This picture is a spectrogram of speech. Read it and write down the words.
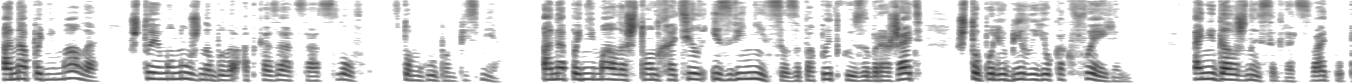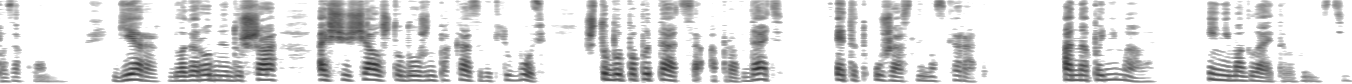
Она понимала, что ему нужно было отказаться от слов в том глупом письме. Она понимала, что он хотел извиниться за попытку изображать, что полюбил ее как Фейлин. Они должны сыграть свадьбу по закону. Герард, благородная душа, ощущал, что должен показывать любовь, чтобы попытаться оправдать этот ужасный маскарад. Она понимала и не могла этого вынести.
